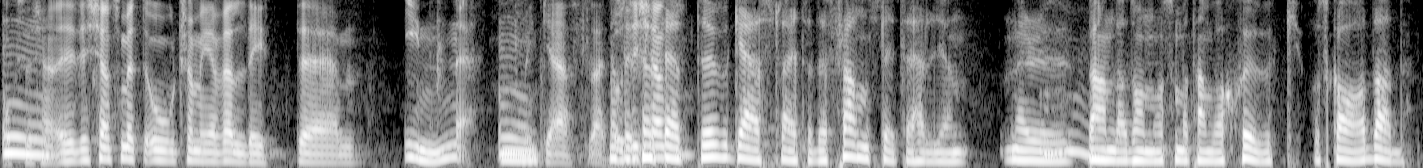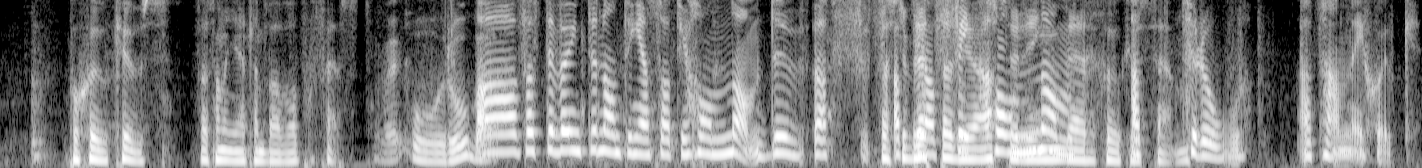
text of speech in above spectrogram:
också. Mm. Det känns som ett ord som är väldigt eh, inne Mm. med gaslight. Så det kan jag säga känns, att du gaslightade Frans lite helgen när du Mm. behandlade honom som att han var sjuk och skadad på sjukhus fast han egentligen bara var på fest. Oro Ja, fast det var inte någonting jag sa till honom. Du, att, Fast du att jag berättade fick du honom att tro att han är sjuk.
